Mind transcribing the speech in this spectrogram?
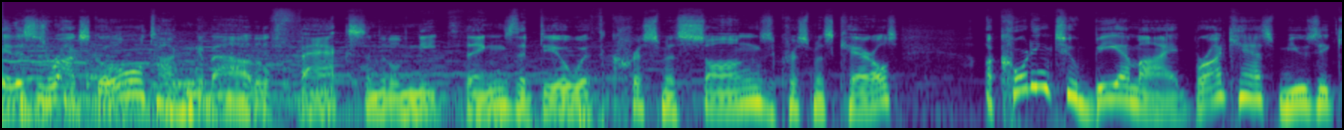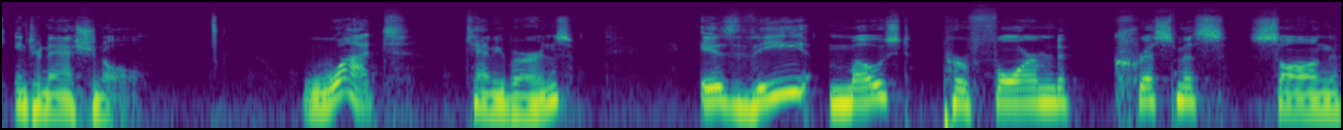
Okay, this is Rock School talking about little facts and little neat things that deal with Christmas songs, Christmas carols. According to BMI, Broadcast Music International, what, Tammy Burns, is the most performed Christmas song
